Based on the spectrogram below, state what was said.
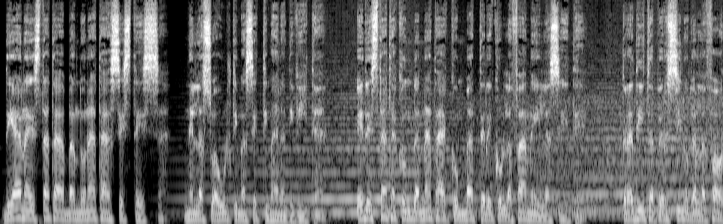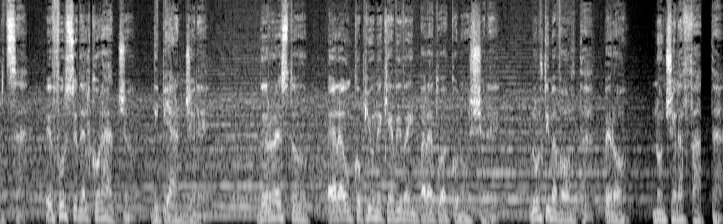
Diana è stata abbandonata a se stessa nella sua ultima settimana di vita ed è stata condannata a combattere con la fame e la sete, tradita persino dalla forza e forse dal coraggio di piangere. Del resto era un copione che aveva imparato a conoscere. L'ultima volta, però, non ce l'ha fatta.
